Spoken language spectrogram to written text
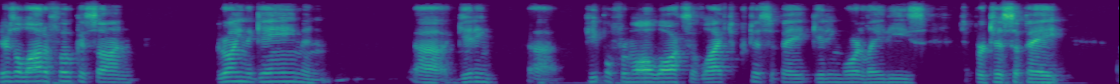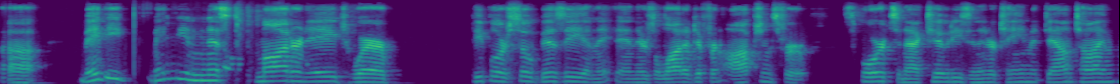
there's a lot of focus on growing the game and uh, getting uh, people from all walks of life to participate, getting more ladies to participate. Uh, maybe maybe in this modern age where people are so busy and they, and there's a lot of different options for sports and activities and entertainment downtime,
